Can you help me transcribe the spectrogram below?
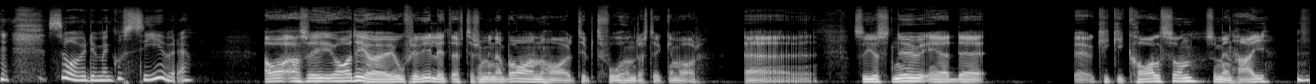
Sover du med gosedjur? Ja, alltså, ja, det gör jag ju ofrivilligt eftersom mina barn har typ 200 stycken var. Eh, så just nu är det Kiki Karlsson som är en haj.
